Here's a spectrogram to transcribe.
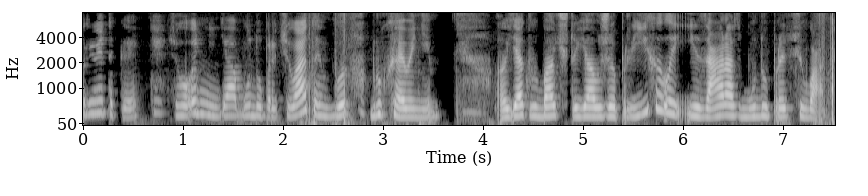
привітики! Сьогодні я буду працювати в Брукхевені. Е, Як ви бачите, я вже приїхала і зараз буду працювати.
